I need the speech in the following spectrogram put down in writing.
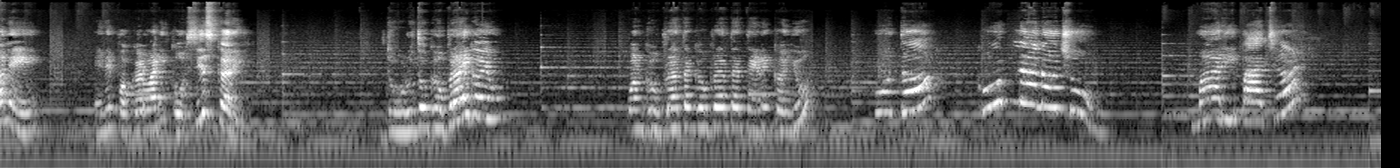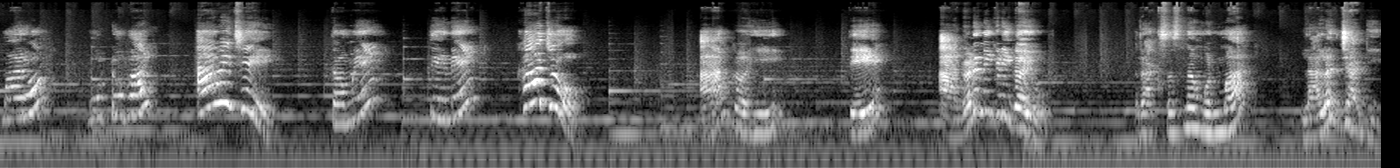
અને એને પકડવાની કોશિશ કરી. ધોળું તો ગભરાઈ ગયું. પણ ગભરાતા ગભરાતા તેણે કહ્યું, હું તો ખૂબ નાનો છું. મારી પાછળ મારો મોટો ભાઈ આવે છે. તમે તેને ખાજો. આમ કહી તે આગળ નીકળી ગયો. રાક્ષસના મનમાં લાલચ જાગી.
